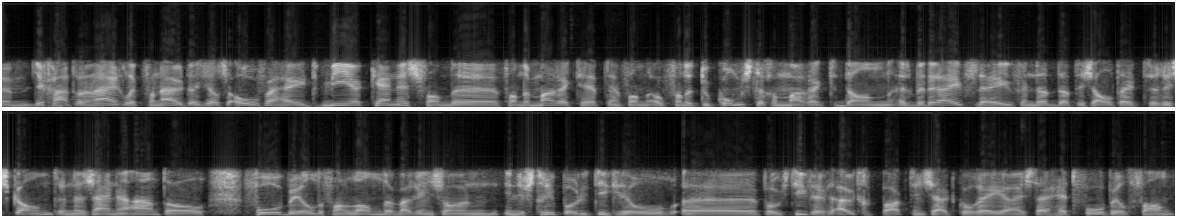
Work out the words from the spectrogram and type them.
Ehm, je gaat er dan eigenlijk vanuit dat je als overheid meer kennis van de, van de markt hebt en van, ook van de toekomstige markt dan het bedrijfsleven. En dat, dat is altijd riskant. En er zijn een aantal voorbeelden van landen waarin zo'n industriepolitiek heel uh, positief heeft uitgepakt. In Zuid-Korea is daar het voorbeeld van.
